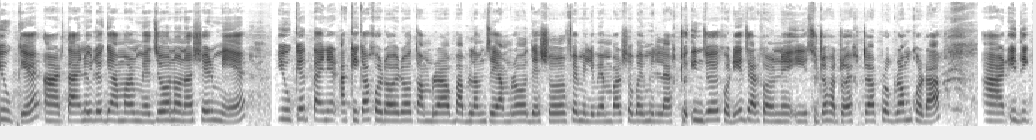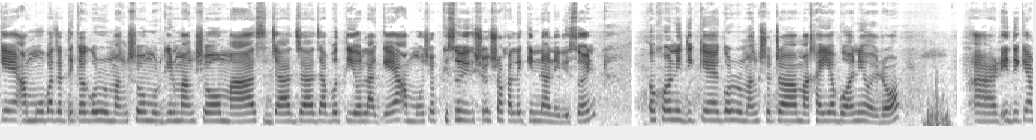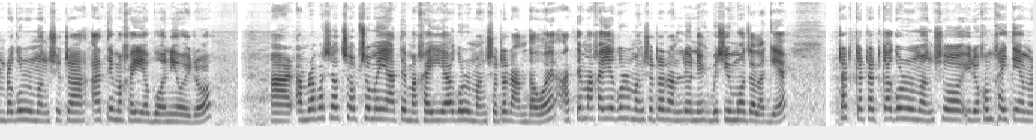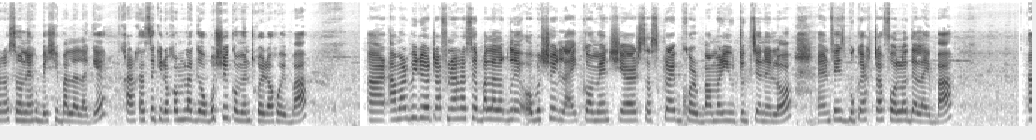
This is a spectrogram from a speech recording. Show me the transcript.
ইউকে আর তাই নইল গিয়ে আমার মেজ ননাসের মেয়ে। ইউকে তাইনের আকিকা করারও তো আমরা ভাবলাম যে আমরাও দেশও ফ্যামিলি মেম্বার সবাই মিলে একটু এনজয় করি, যার কারণে এই ছোটোখাটো একটা প্রোগ্রাম করা। আর এদিকে আম্মু বাজার থেকে গরুর মাংস, মুরগির মাংস, মাছ, যা যা যাবতীয় লাগে, আম্মু সব কিছু সকালে কিনে আনি এখন এদিকে গরুর মাংসটা মাখাইয়া বোয়ানি হইর। আর এদিকে আমরা গরুর মাংসটা আতে মাখাইয়া বোয়ানি হইর। আর আমরা বাসাত সবসময় আতে মাখাইয়া গরুর মাংসটা রান্ধা হয়। আতে মাখাইয়া গরুর মাংসটা রানলে অনেক বেশি মজা লাগে। টাটকা টাটকা গরুর মাংস এরকম খাইতে আমার কাছে অনেক বেশি ভালো লাগে। কার কাছে কীরকম লাগে অবশ্যই কমেন্ট করে হইবা আর আমার ভিডিওটা আপনার কাছে ভালো লাগলে অবশ্যই লাইক কমেন্ট শেয়ার সাবস্ক্রাইব করবা আমার ইউটিউব চ্যানেলও অ্যান্ড ফেসবুকে একটা ফলো দেলাইবা।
